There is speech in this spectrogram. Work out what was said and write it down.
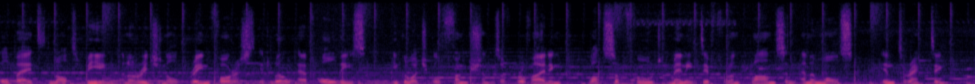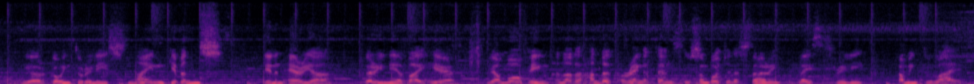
Albeit not being an original rainforest, it will have all these ecological functions of providing lots of food, many different plants and animals interacting. We are going to release nine gibbons in an area very nearby here. We are moving another 100 orangutans to Samboja Lestari. The place is really coming to life.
